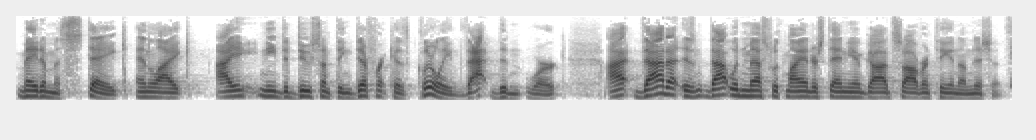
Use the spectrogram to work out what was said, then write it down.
made a mistake and like, I need to do something different because clearly that didn't work. I, that, uh, is, that would mess with my understanding of God's sovereignty and omniscience.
